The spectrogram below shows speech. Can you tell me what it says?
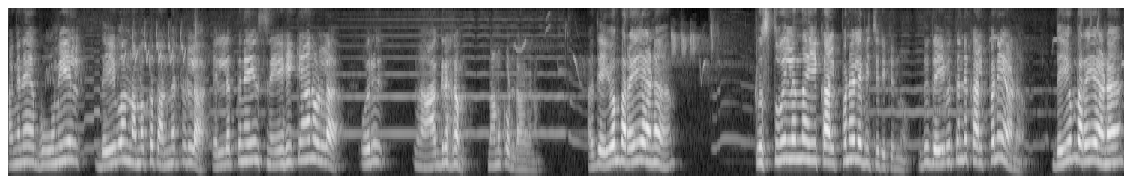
അങ്ങനെ ഭൂമിയിൽ ദൈവം നമുക്ക് തന്നിട്ടുള്ള എല്ലാത്തിനെയും സ്നേഹിക്കാനുള്ള ഒരു ആഗ്രഹം നമുക്കുണ്ടാകണം. അത് ദൈവം പറയുകയാണ് ക്രിസ്തുവിൽ നിന്ന് ഈ കൽപ്പന ലഭിച്ചിരിക്കുന്നു. ഇത് ദൈവത്തിന്റെ കൽപ്പനയാണ്. ദൈവം പറയുകയാണ്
